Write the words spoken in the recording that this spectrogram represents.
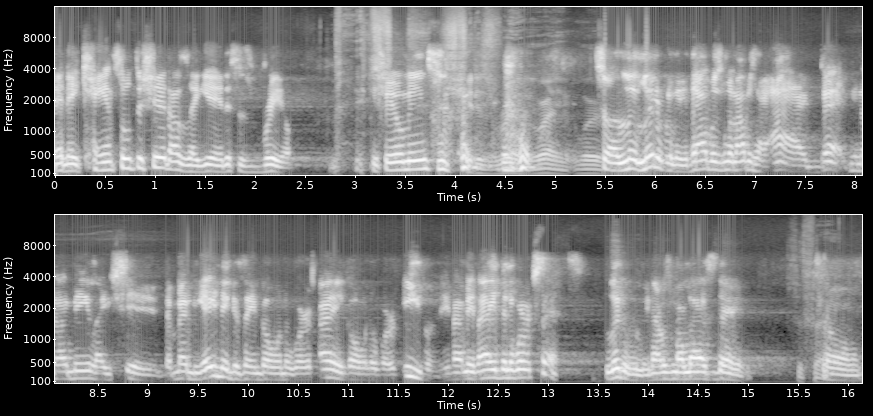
And they canceled the shit. I was like, yeah, this is real. You feel me? shit is real, right? Word. So li- literally, that was when I was like, I bet, you know what I mean? Like, shit, the NBA niggas ain't going to work. I ain't going to work either. You know what I mean? I ain't been to work since. Literally, that was my last day. It's a fact. So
